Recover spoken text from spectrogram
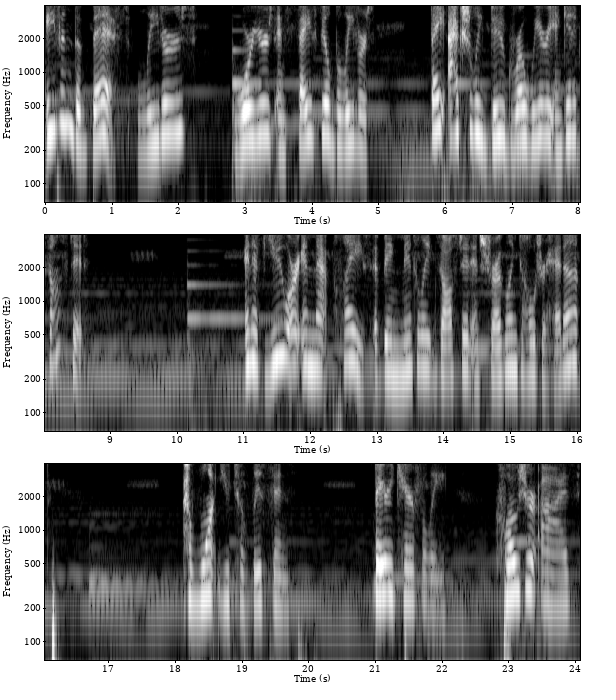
even the best leaders, warriors, and faith filled believers, they actually do grow weary and get exhausted. And if you are in that place of being mentally exhausted and struggling to hold your head up, I want you to listen very carefully. Close your eyes,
